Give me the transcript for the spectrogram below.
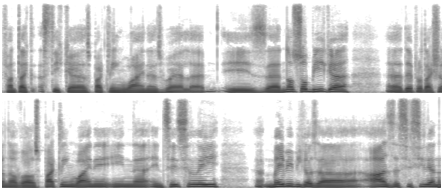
fantastic uh, sparkling wine as well. Uh, is uh, not so big uh, the production of sparkling wine in in Sicily, maybe because as a Sicilian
